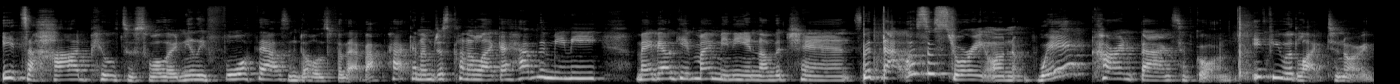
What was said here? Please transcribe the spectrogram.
it's a hard pill to swallow, nearly $4,000 for that backpack. And I'm just kind of like, I have the mini, maybe I'll give my mini another chance. But that was the story on where current bags have gone. If you would like to know,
